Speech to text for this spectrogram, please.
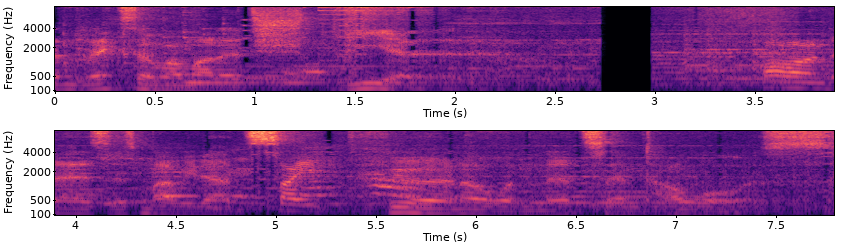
dann wechseln wir mal das Spiel. Und es ist mal wieder Zeit für eine Runde Centaurus.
